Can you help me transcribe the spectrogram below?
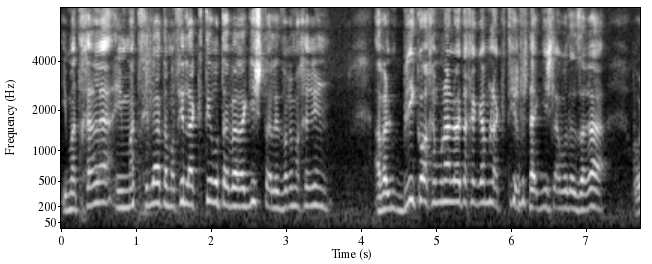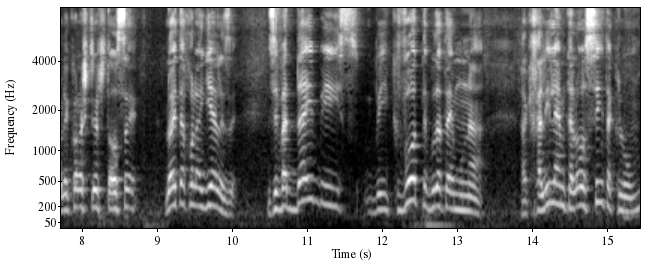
היא מתחילה, היא מתחילה, אתה מתחיל להקטיר אותה ולהגיש אותה לדברים אחרים. אבל בלי כוח אמונה לא היית יכול גם להקטיר ולהגיש לעבודה זרה, או לכל השטויות שאתה עושה. לא היית יכול להגיע לזה. זה ודאי בעקבות נקודת האמונה. רק חלילה אם אתה לא עושה איתה כלום,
